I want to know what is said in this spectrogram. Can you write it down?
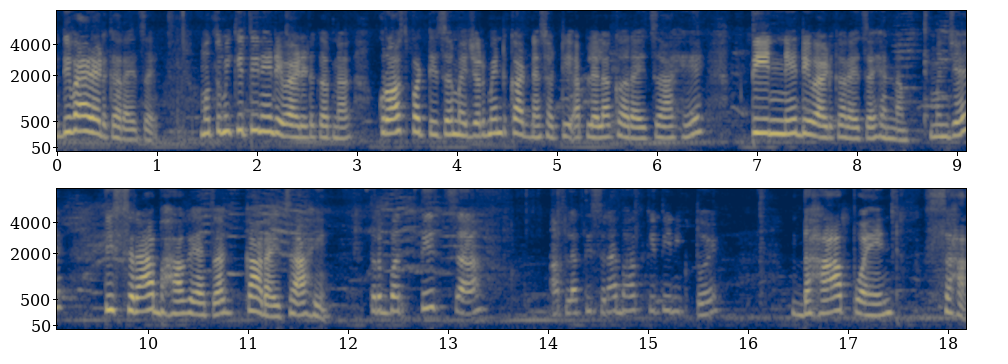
डिवायडेड करायचं आहे मग तुम्ही कितीने डिवायडेड करणार? क्रॉस पट्टीचं मेजरमेंट काढण्यासाठी आपल्याला करायचं आहे तीनने डिवाईड करायचं आहे ह्यांना. म्हणजे तिसरा भाग याचा काढायचा आहे. तर बत्तीसचा आपला तिसरा भाग किती निघतोय? दहा पॉईंट सहा.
